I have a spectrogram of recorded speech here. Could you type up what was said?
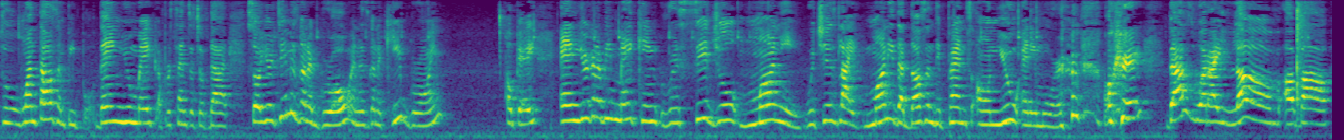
to 1,000 people, then you make a percentage of that. So your team is going to grow and it's going to keep growing okay? And you're gonna be making residual money which is like money that doesn't depend on you anymore okay that's what I love about,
